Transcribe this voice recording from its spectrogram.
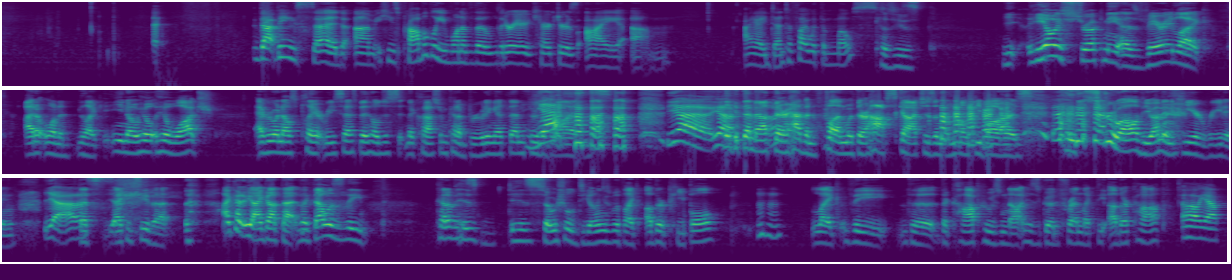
that being said, um he's probably one of the literary characters I um I identify with the most. because he's he he always struck me as very like I don't want to like you know he'll he'll watch everyone else play at recess, but he'll just sit in the classroom kind of brooding at them through the blinds. Yeah. yeah, yeah. Look at them out there having fun with their hopscotches and their monkey bars. Screw all of you! I'm in here reading. yeah, that's, That's I can see that. I kind of yeah I got that. Like that was the kind of his his social dealings with like other people. Mm-hmm. Like the the the cop who's not his good friend, like the other cop. Oh yeah.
